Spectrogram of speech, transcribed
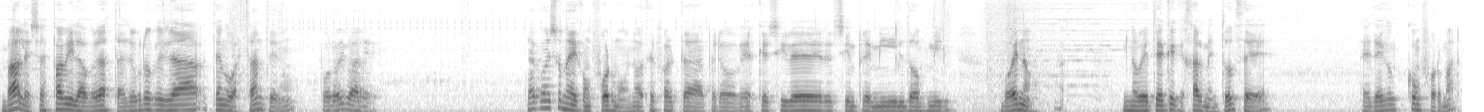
Vale, se ha espabilado, pero está. Yo creo que ya tengo bastante, ¿no? Por hoy vale. Ya con eso me conformo, no hace falta, pero es que si ver siempre mil, dos mil... Bueno, no voy a tener que quejarme entonces, ¿eh? Me tengo que conformar.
